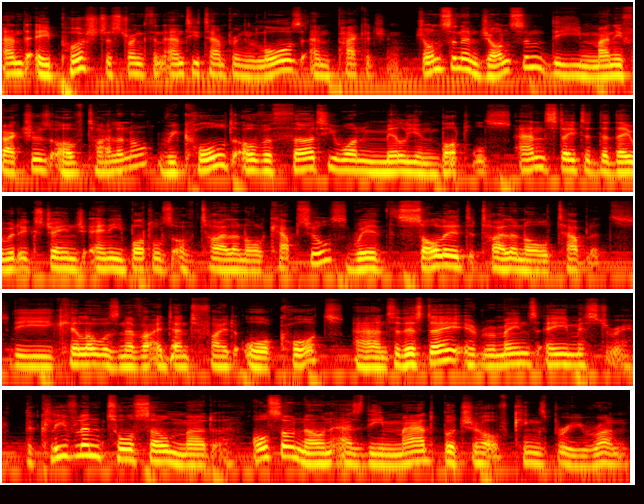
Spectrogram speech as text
and a push to strengthen anti-tampering laws and packaging. Johnson & Johnson, the manufacturers of Tylenol, recalled over 31 million bottles and stated that they would exchange any bottles of Tylenol capsules with solid Tylenol tablets. The killer was never identified or caught, and to this day it remains a mystery. The Cleveland Torso Murder, also known as the Mad Butcher of Kingsbury Run,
